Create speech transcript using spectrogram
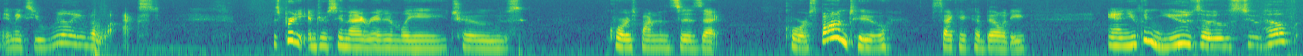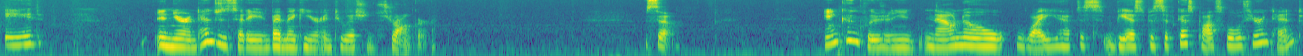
It makes you really relaxed. It's pretty interesting that I randomly chose correspondences that correspond to psychic ability and you can use those to help aid in your intention setting by making your intuition stronger. So, in conclusion, you now know why you have to be as specific as possible with your intent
